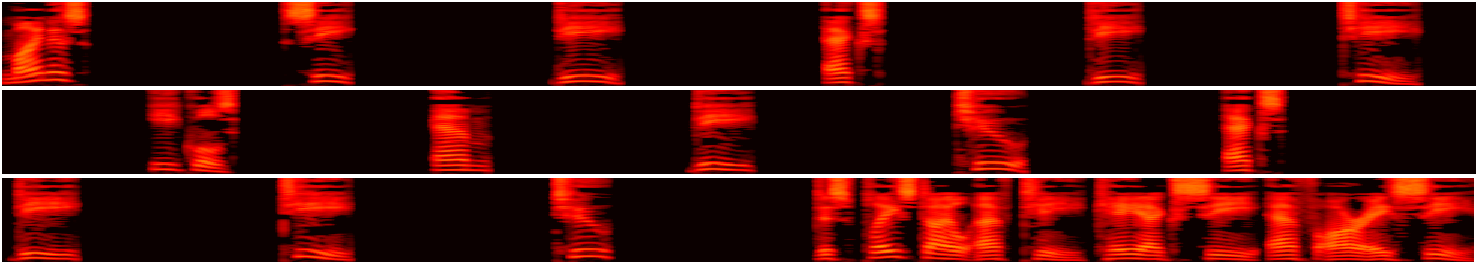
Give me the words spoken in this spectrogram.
minus c d x d t equals m d 2 x d t 2 display style f t kxc frac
